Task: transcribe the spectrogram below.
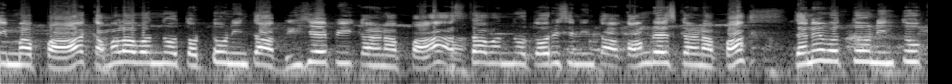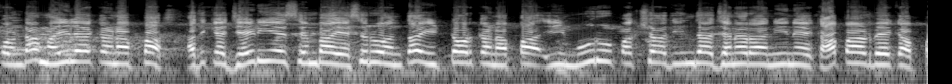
ತಿಮ್ಮಪ್ಪ. ಕಮಲವನ್ನು ತೊಟ್ಟು ನಿಂತ ಬಿಜೆಪಿ ಕಾರಣಪ್ಪ. ಹಸ್ತವನ್ನು ತೋರಿಸಿ ನಿಂತ ಕಾಂಗ್ರೆಸ್ ಕಾರಣಪ್ಪ. ತೆನೆ ಹೊತ್ತು ನಿಂತುಕೊಂಡ ಮಹಿಳೆ ಕಣಪ್ಪ. ಅದಕ್ಕೆ ಜೆ ಡಿ ಎಸ್ ಎಂಬ ಹೆಸರು ಅಂತ ಇಟ್ಟೋರ್ ಕಣಪ್ಪ. ಈ ಮೂರು ಪಕ್ಷದಿಂದ ಜನರ ನೀನೆ ಕಾಪಾಡಬೇಕಪ್ಪ.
